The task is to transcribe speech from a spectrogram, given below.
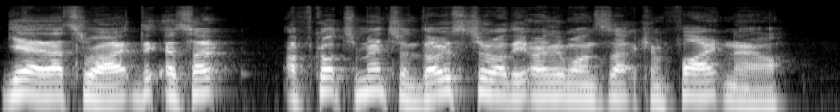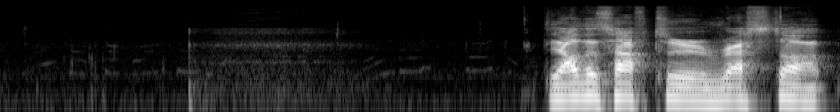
Yeah, that's right. So I forgot to mention those two are the only ones that can fight now. The others have to rest up.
